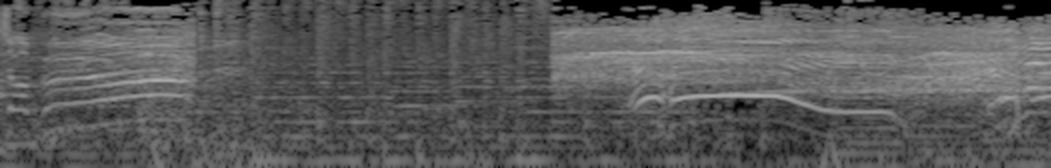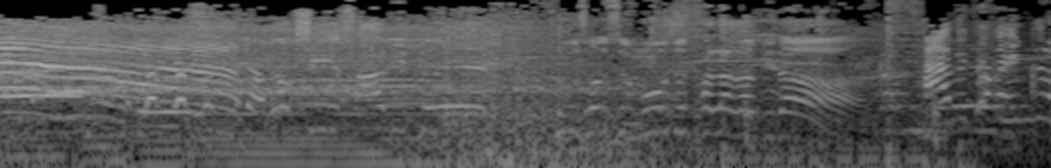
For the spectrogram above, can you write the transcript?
점프 에헤이 역시 4m에 두 선수 모두 탈락합니다 4m가 힘들어.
